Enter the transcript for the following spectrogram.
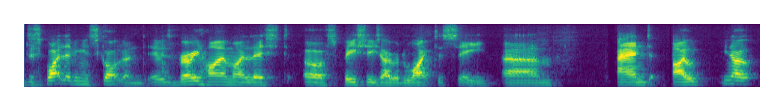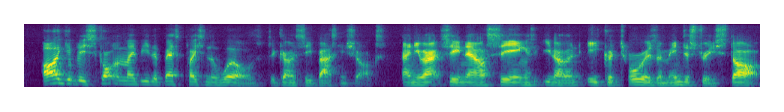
Despite living in Scotland, it was very high on my list of species I would like to see. Um, and I, would you know, arguably Scotland may be the best place in the world to go and see basking sharks. And you're actually now seeing, you know, an ecotourism industry start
